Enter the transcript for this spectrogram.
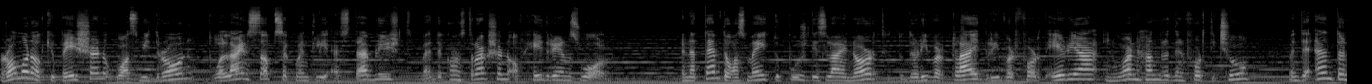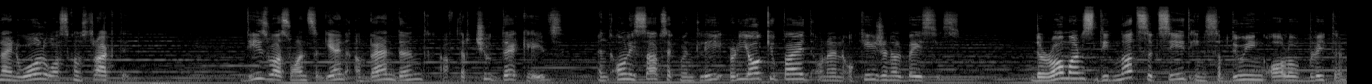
Roman occupation was withdrawn to a line subsequently established by the construction of Hadrian's Wall. An attempt was made to push this line north to the River Clyde River Forth area in 142 when the Antonine Wall was constructed. This was once again abandoned after two decades and only subsequently reoccupied on an occasional basis. The Romans did not succeed in subduing all of Britain.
